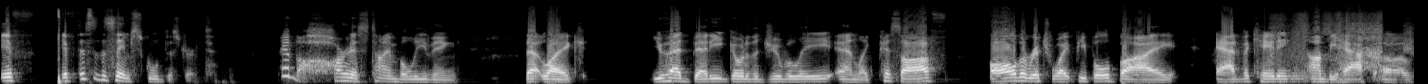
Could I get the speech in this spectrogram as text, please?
if if this is the same school district, I have the hardest time believing that like you had Betty go to the Jubilee and like piss off all the rich white people by advocating on behalf of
